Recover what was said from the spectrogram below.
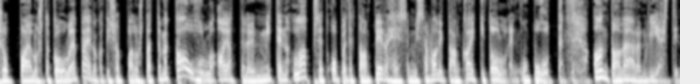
shoppailusta, koulu- ja päiväkotishoppailusta, että mä kauhulla ajattelen, miten lapset opetetaan perheissä, missä valitaan kaikki tolleen, kun puhutte. Antaa väärän viestin.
